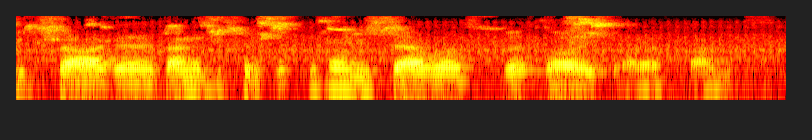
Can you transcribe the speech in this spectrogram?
Ich sage Dankeschön fürs Zuschauen, Servus, grüßt euch, euer Franz.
